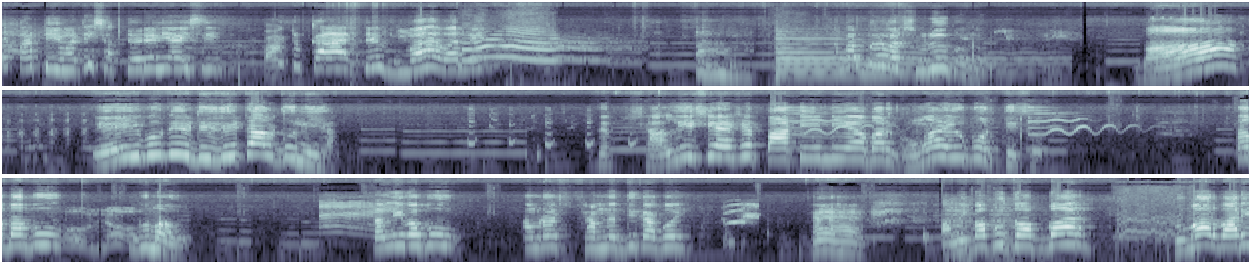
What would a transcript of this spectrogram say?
এই পাটি মাটি সাথে নিয়ে আইছি। একটু কাটতে ঘুমা মানে বাপু এবার শুরু করো। বা এই বুঝি ডিজিটাল দুনিয়া। সালিশে এসে পার্টি নিয়ে আবার ঘুমাই তা বাবু ঘুমাও। বাবু আমরা সামনের আগই। হ্যাঁ হ্যাঁ। বাবু জব্বার তোমার বাড়ি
